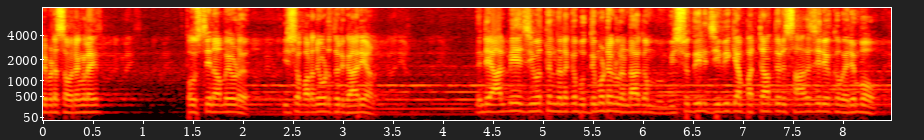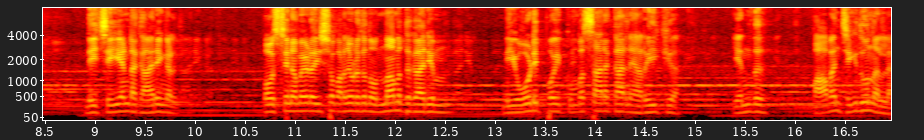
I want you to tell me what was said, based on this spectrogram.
പ്രിയപ്പെട്ട സൗരങ്ങളെ പൗസ്തീനാമയോട് ഈശോ പറഞ്ഞു കൊടുത്തൊരു കാര്യമാണ്. നിന്റെ ആത്മീയ ജീവിതത്തിൽ നിനക്ക് ബുദ്ധിമുട്ടുകൾ ഉണ്ടാകും വിശുദ്ധിയിൽ ജീവിക്കാൻ പറ്റാത്തൊരു സാഹചര്യമൊക്കെ വരുമ്പോൾ നീ ചെയ്യേണ്ട കാര്യങ്ങൾ. പൗസ്തീനാമയോട് ഈശോ പറഞ്ഞു കൊടുക്കുന്ന ഒന്നാമത്തെ കാര്യം നീ ഓടിപ്പോയി കുമ്പസാരക്കാരനെ അറിയിക്കുക. എന്ത്? പാപം ചെയ്തു എന്നല്ല.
